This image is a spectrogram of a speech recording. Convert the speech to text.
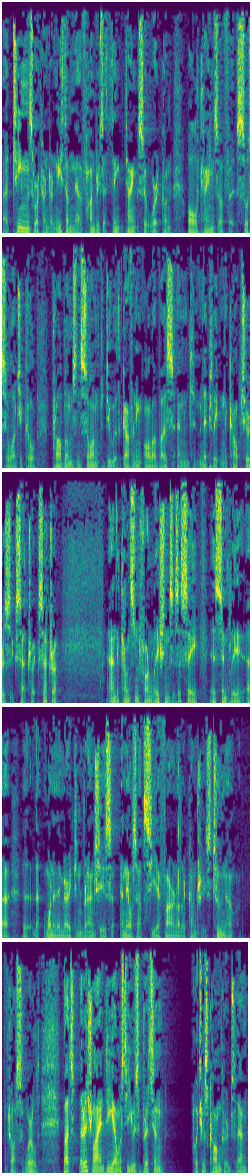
uh, teams work underneath them. They have hundreds of think tanks that work on all kinds of uh, sociological problems and so on to do with governing all of us and manipulating the cultures, etc., etc. And the Council on Foreign Relations, as I say, is simply uh, one of the American branches, and they also have CFR in other countries too now across the world. But the original idea was to use Britain, which was conquered then,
